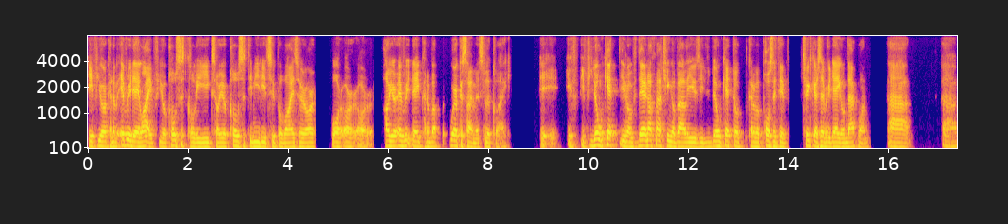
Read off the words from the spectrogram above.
if your kind of everyday life your closest colleagues or your closest immediate supervisor or or or, or how your everyday kind of work assignments look like. If if you don't get you know if they're not matching your values you don't get the kind of a positive triggers every day on that one uh, uh,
